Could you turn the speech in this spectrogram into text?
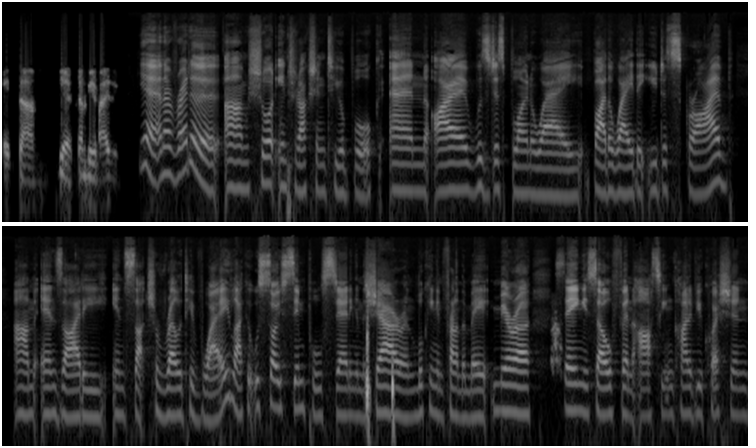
it's, um, yeah, it's going to be amazing. Yeah, and I've read a um, short introduction to your book, and I was just blown away by the way that you describe um, anxiety in such a relative way. Like it was so simple standing in the shower and looking in front of the mirror, seeing yourself and asking kind of your question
